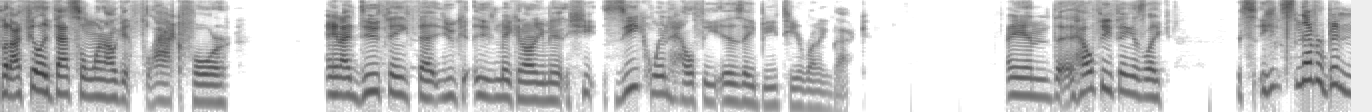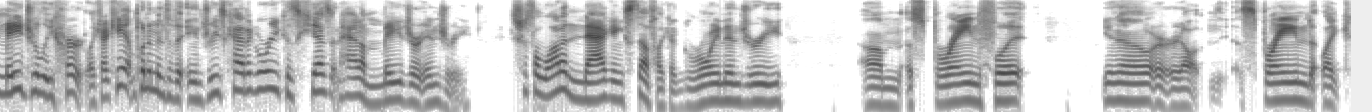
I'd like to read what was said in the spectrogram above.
But I feel like that's the one I'll get flack for and I do think that you can make an argument. He Zeke, when healthy, is a B tier running back, and the healthy thing is like it's he's never been majorly hurt. Like I can't put him into the injuries category because he hasn't had a major injury. It's just a lot of nagging stuff, like a groin injury, um, a sprained foot, you know, or you know, sprained like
